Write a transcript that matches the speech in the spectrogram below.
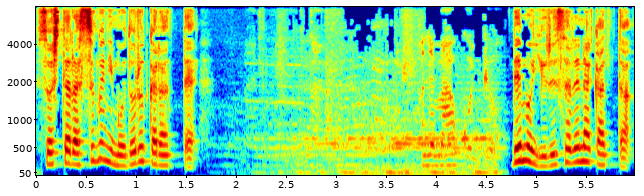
そしたらすぐに戻るからって。でも許されなかった。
